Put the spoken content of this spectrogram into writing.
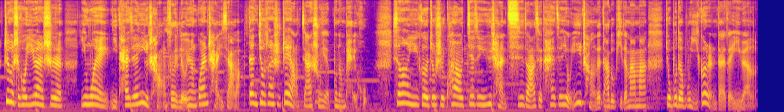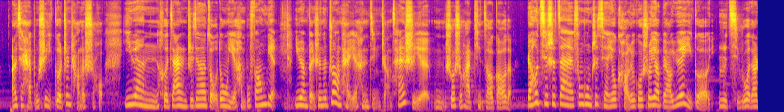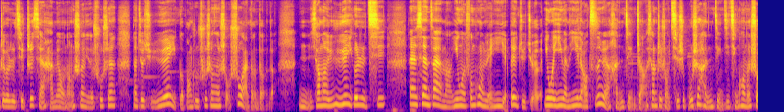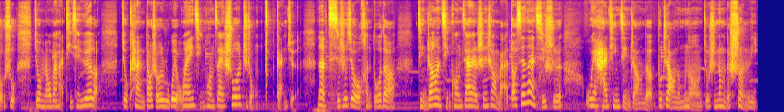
这个时候医院是因为你胎监异常，所以留院观察一下了。但就算是这样，家属也不能陪护，相当于一个就是快要接近预产期的，而且胎监有异常的大肚皮的妈妈，就不得不一个人待在医院了，而且还不是一个正常的时候，医院和家人之间的走动也很不方便，医院本身的状态也很紧张，餐食也，嗯，说实话挺糟糕的。然后其实，在封控之前，有考虑过说要不要约一个日期。如果到这个日期之前还没有能顺利的出生，那就去约一个帮助出生的手术啊，等等的。嗯，相当于预约一个日期。但是现在呢，因为风控原因也被拒绝了，因为医院的医疗资源很紧张，像这种其实不是很紧急情况的手术就没有办法提前约了，就看到时候如果有万一情况再说这种感觉。那其实就有很多的。紧张的情况加在身上吧，到现在其实我也还挺紧张的，不知道能不能就是那么的顺利。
